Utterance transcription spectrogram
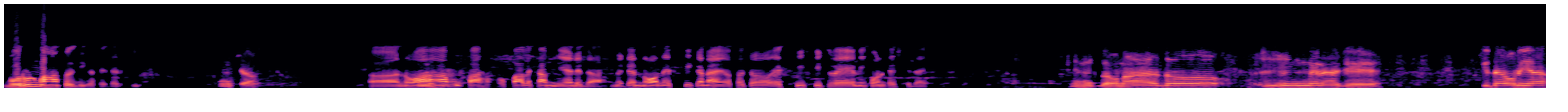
বরুণ মাহাতো ᱤᱫᱤ ᱠᱟᱛᱮᱫ ᱟᱨᱠᱤ ᱟᱪᱪᱷᱟ ᱟᱸ, ᱱᱚᱣᱟ ᱟᱢ ᱚᱠᱟ ᱚᱠᱟ ᱞᱮᱠᱟᱢ ᱧᱮᱞ ᱮᱫᱟ ᱢᱤᱫᱴᱮᱱ ᱱᱚᱱ ᱮᱥᱴᱤ ᱠᱟᱱᱟᱭ ᱚᱛᱷᱚᱪᱚ ᱮᱥᱴᱤ ᱥᱤᱴ ᱨᱮ ᱩᱱᱤ ᱠᱚᱱᱴᱮᱥᱴ ᱮᱫᱟᱭ ᱦᱩᱸ ᱛᱚ ᱚᱱᱟ ᱫᱚ ᱤᱧᱤᱧ ᱢᱮᱱᱟ ᱡᱮ ᱪᱮᱫᱟᱜ ᱩᱱᱤᱭᱟᱜ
